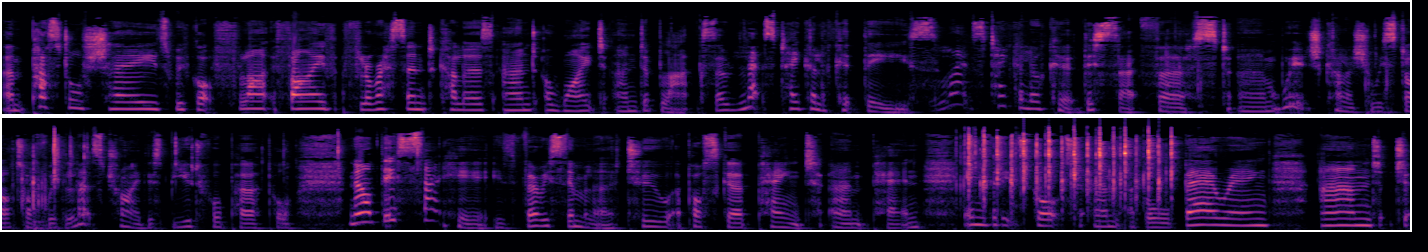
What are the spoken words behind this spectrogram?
um, pastel shades, we've got five fluorescent colours and a white and a black. So let's take a look at these. Let's take a look at this set first. Um, which colour shall we start off with? Let's try this beautiful purple. Now this set here is very similar to a Posca paint um, pen in that it's got um, a ball bearing and to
